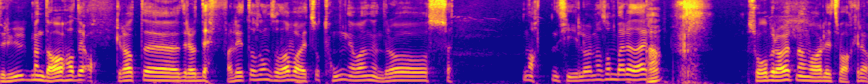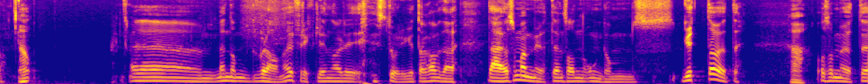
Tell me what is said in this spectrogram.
drug, men da hadde jeg akkurat uh, drevet og deffa litt, og sånn, så da var jeg ikke så tung. Jeg var 117-18 kilo eller noe sånt bare der. Ja. Så bra ut, men var litt svakere. Ja. Eh, men de glana jo fryktelig når de store gutta kommer. Det, det er jo som å møte en sånn ungdomsgutt, da, vet du. Ja. Og så møte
